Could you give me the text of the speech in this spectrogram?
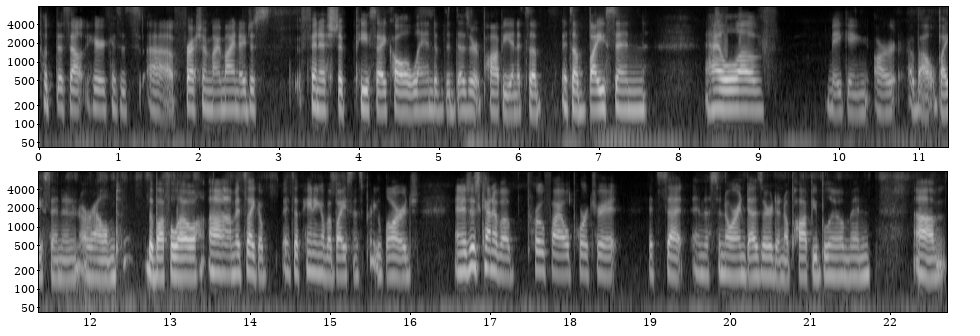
put this out here because it's uh, fresh in my mind. I just finished a piece I call "Land of the Desert Poppy," and it's a it's a bison. I love making art about bison and around the buffalo. Um, it's like a it's a painting of a bison. It's pretty large, and it's just kind of a profile portrait. It's set in the Sonoran Desert in a poppy bloom, and um,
